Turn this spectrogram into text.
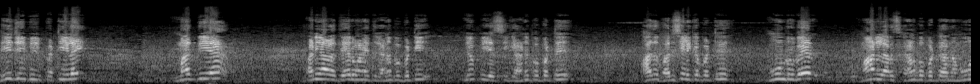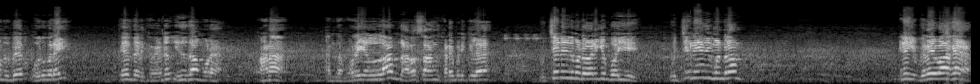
டிஜிபி பட்டியலை மத்திய பணியாளர் தேர்வாணையத்துக்கு அனுப்பப்பட்டு யூபிஎஸ்சிக்கு அனுப்பப்பட்டு அது பரிசீலிக்கப்பட்டு மூன்று பேர் மாநில அரசுக்கு அனுப்பப்பட்ட அந்த மூன்று பேர் ஒருவரை தேர்ந்தெடுக்க வேண்டும். இதுதான் முறை. ஆனா அந்த முறையெல்லாம் இந்த அரசாங்கம் கடைபிடிக்கல. உச்சநீதிமன்றம் வரைக்கும் போய் உச்சநீதிமன்றம் இன்னைக்கு விரைவாக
